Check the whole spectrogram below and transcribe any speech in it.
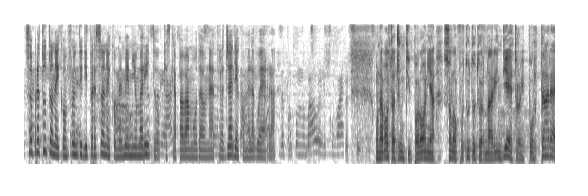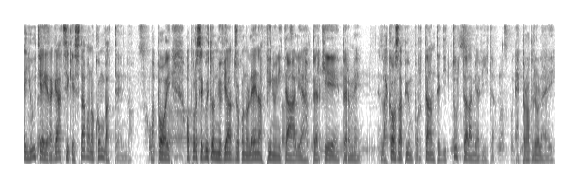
soprattutto nei confronti di persone come me e mio marito che scappavamo da una tragedia come la guerra. Una volta giunti in Polonia sono potuto tornare indietro e portare aiuti ai ragazzi che stavano combattendo. Ma poi ho proseguito il mio viaggio con Olena fino in Italia perché per me la cosa più importante di tutta la mia vita è proprio lei.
